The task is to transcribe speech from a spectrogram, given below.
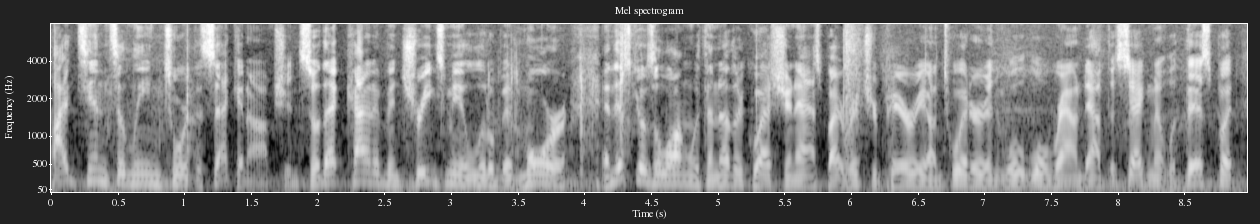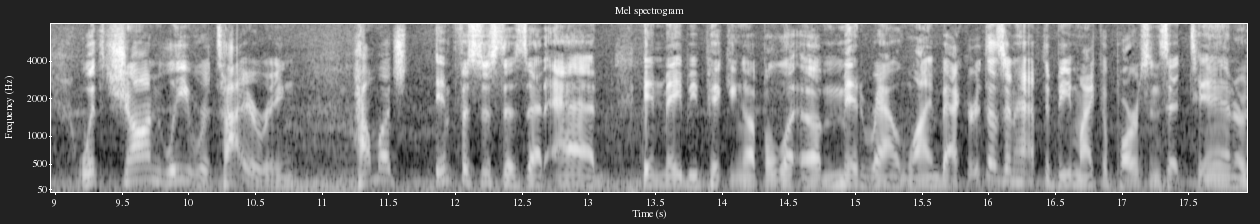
I tend to lean toward the second option, so that kind of intrigues me a little bit more. And this goes along with another question asked by Richard Perry on Twitter, and we'll, we'll round out the segment with this. But with Sean Lee retiring, how much emphasis does that add in maybe picking up a, a mid-round linebacker? It doesn't have to be Micah Parsons at ten or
